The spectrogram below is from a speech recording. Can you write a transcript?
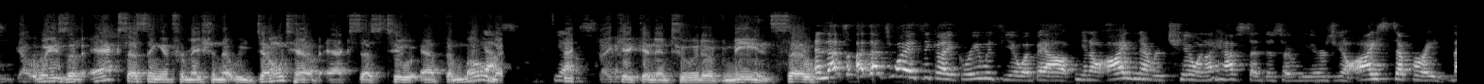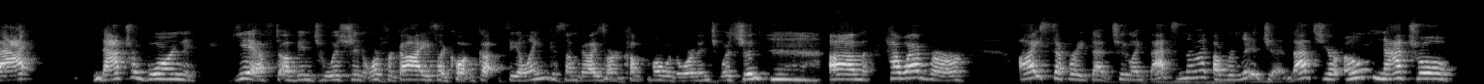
we've got ways of accessing information that we don't have access to at the moment. Yes. Yes. psychic and intuitive means. So, and that's uh, that's why I think I agree with you about you know I've never chew, and I have said this over the years. You know, I separate that natural born gift of intuition, or for guys, I call it gut feeling because some guys aren't comfortable with the word intuition. Um, however, I separate that too. Like that's not a religion. That's your own natural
